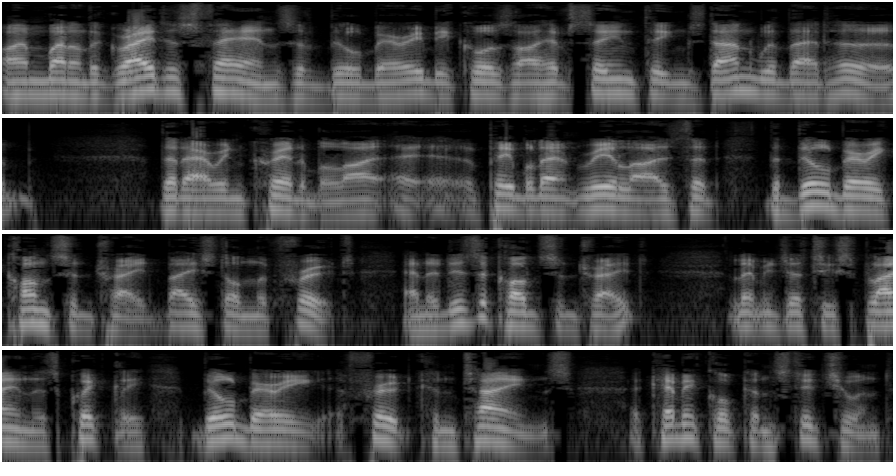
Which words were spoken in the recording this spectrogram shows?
I'm one of the greatest fans of bilberry because I have seen things done with that herb that are incredible. I, uh, people don't realise that the bilberry concentrate, based on the fruit, and it is a concentrate. Let me just explain this quickly. Bilberry fruit contains a chemical constituent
